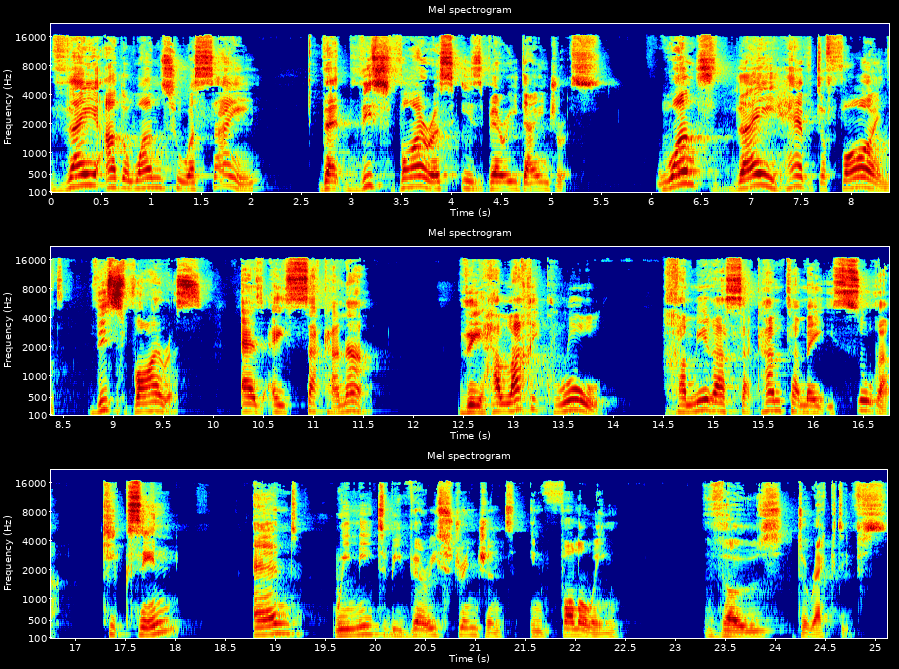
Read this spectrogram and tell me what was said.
They are the ones who are saying that this virus is very dangerous. Once they have defined this virus as a sakana, the halachic rule, chamira sakanta me isura, kicks in, and we need to be very stringent in following those directives.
